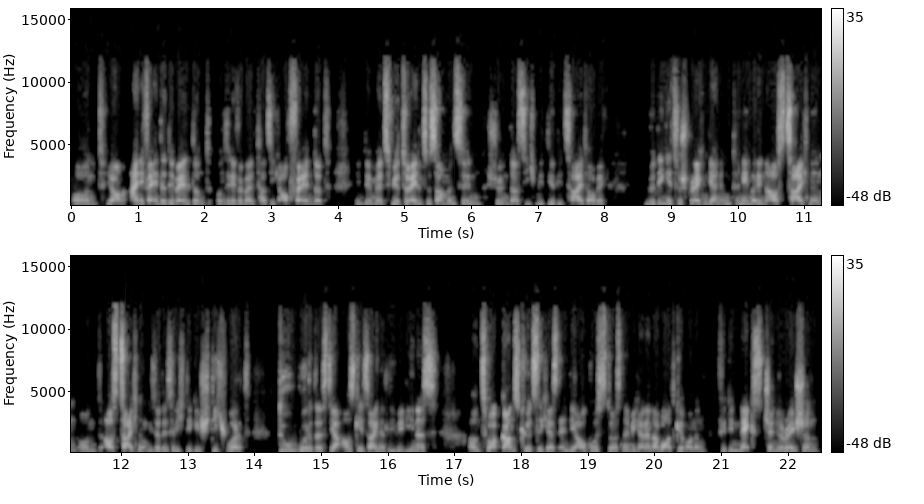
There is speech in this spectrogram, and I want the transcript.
Und ja, eine veränderte Welt und unsere Welt hat sich auch verändert, indem wir jetzt virtuell zusammen sind. Schön, dass ich mit dir die Zeit habe, über Dinge zu sprechen, die eine Unternehmerin auszeichnen. Und Auszeichnung ist ja das richtige Stichwort. Du wurdest ja ausgezeichnet, liebe Ines. Und zwar ganz kürzlich, erst Ende August. Du hast nämlich einen Award gewonnen für die Next Generation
